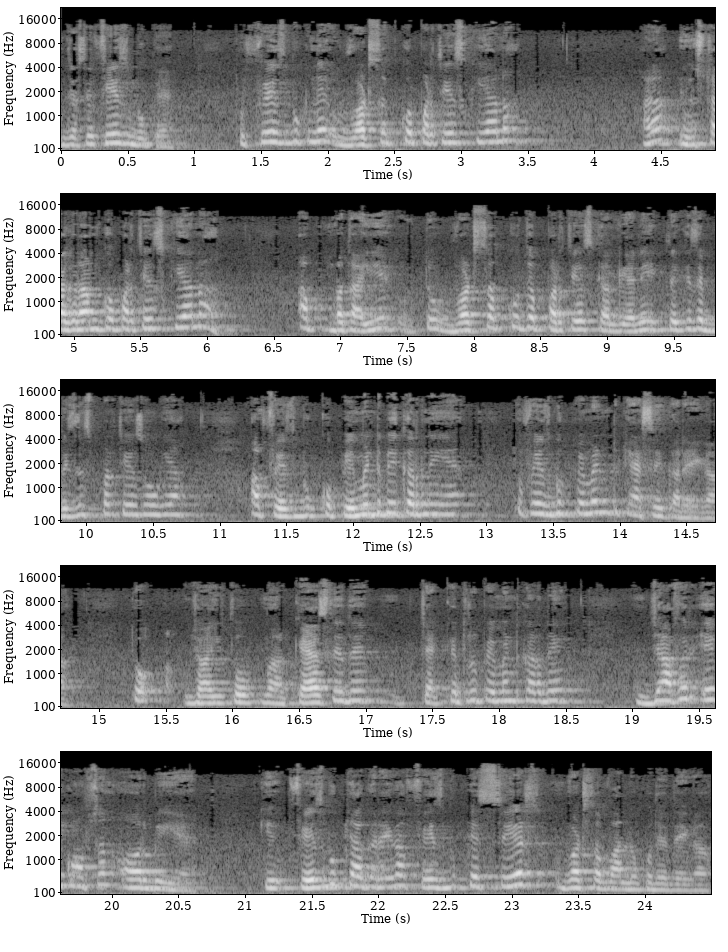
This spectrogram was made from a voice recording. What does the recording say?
जैसे फेसबुक है तो फेसबुक ने व्हाट्सएप को परचेज किया ना? है? ना इंस्टाग्राम को परचेज किया ना? अब बताइए तो व्हाट्सएप को जब परचेज कर लिया नहीं एक तरीके से बिज़नेस परचेज हो गया, अब फेसबुक को पेमेंट भी करनी है तो फेसबुक पेमेंट कैसे करेगा? तो जाए तो कैश दे दे चेक के थ्रू पेमेंट कर दे, या फिर एक ऑप्शन और भी है कि फेसबुक क्या करेगा? फेसबुक के शेयर्स व्हाट्सएप वालों को दे देगा।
